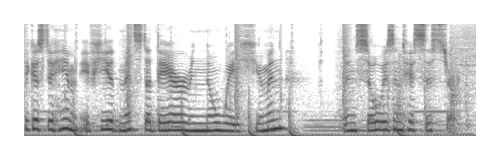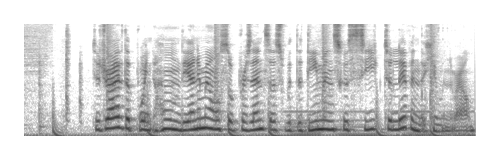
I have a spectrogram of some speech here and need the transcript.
Because to him, if he admits that they are in no way human, then so isn't his sister. To drive the point home, the anime also presents us with the demons who seek to live in the human realm.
